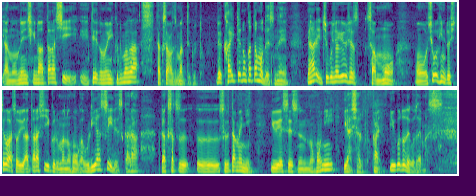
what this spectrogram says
いあの年式の新しい程度のいい車がたくさん集まってくると。で買い手の方もですねやはり中古車業者さんも商品としてはそういう新しい車の方が売りやすいですから落札するために USS の方にいらっしゃるということでございます。はい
